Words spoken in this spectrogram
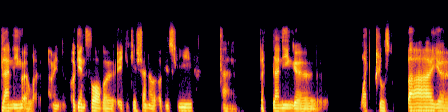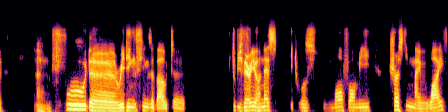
planning. Uh, I mean, again for uh, education, obviously, uh, but planning uh, what clothes to buy, uh, uh, food, uh, reading things about. Uh, to be very honest, it was more for me trusting my wife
